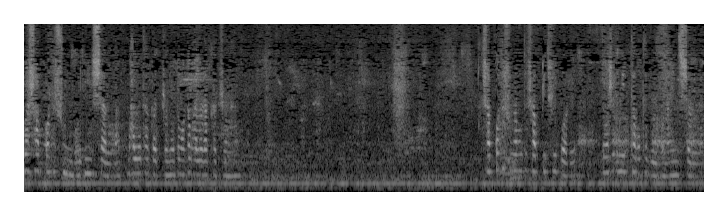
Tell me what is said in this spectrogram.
তোমার সব কথা শুনব ইনশাল্লাহ ভালো থাকার জন্য, তোমাকে ভালো রাখার জন্য। সব কথা শোনার মতো সবকিছুই পড়ে তোমার সাথে মিথ্যা কথা বলব না ইনশাল্লাহ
